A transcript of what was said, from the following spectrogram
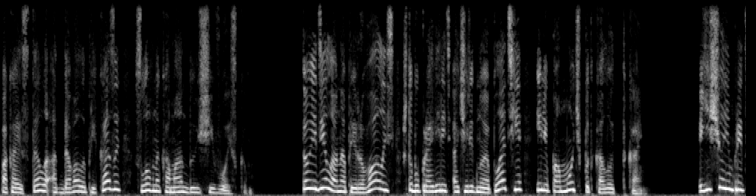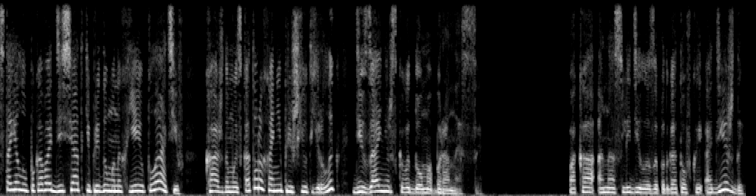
пока Эстелла отдавала приказы, словно командующий войском. То и дело она прерывалась, чтобы проверить очередное платье или помочь подколоть ткань. Еще им предстояло упаковать десятки придуманных ею платьев, каждому из которых они пришьют ярлык дизайнерского дома баронессы. Пока она следила за подготовкой одежды,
